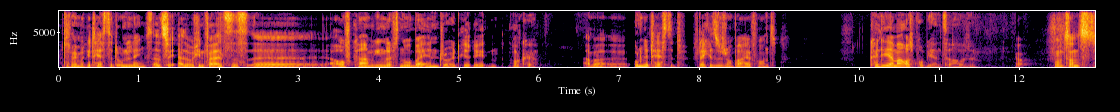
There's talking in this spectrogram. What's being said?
Das haben wir mal getestet unlängst. Also, also auf jeden Fall, als das äh, aufkam, ging das nur bei Android-Geräten. Okay. Aber äh, ungetestet. Vielleicht ist es schon bei iPhones. Könnt ihr ja mal ausprobieren zu Hause. Ja. Und sonst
